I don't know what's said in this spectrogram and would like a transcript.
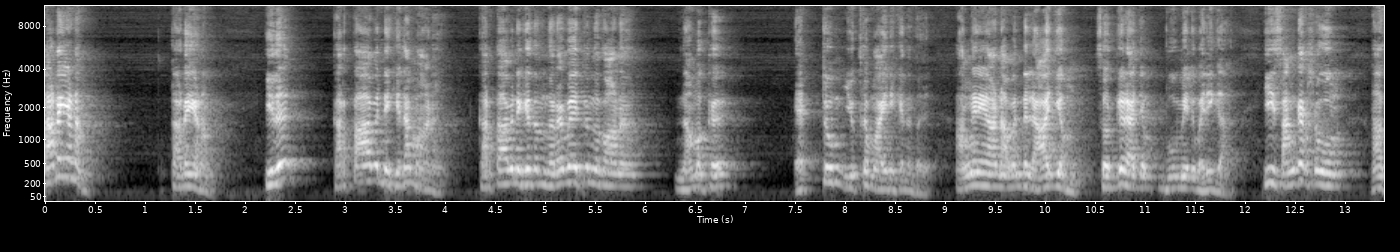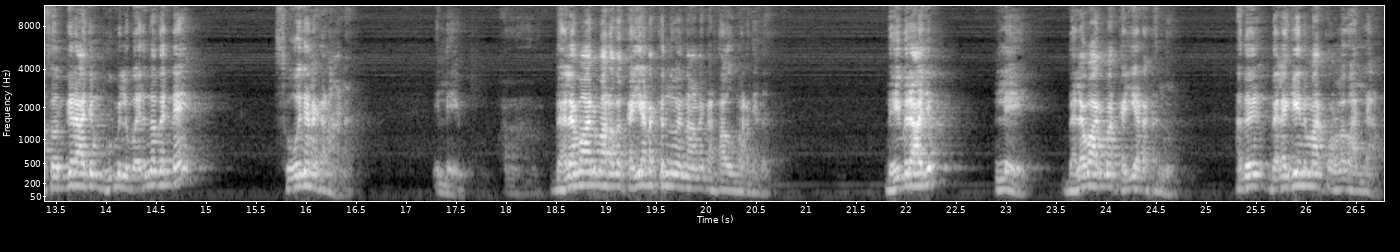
തടയണം. തടയണം. ഇത് കർത്താവിന്റെ ഹിതമാണ്. കർത്താവിന്റെ ഹിതം നിറവേറ്റുന്നതാണ് നമുക്ക് ഏറ്റവും യുക്തമായിരിക്കുന്നത് അങ്ങനെയാണ് അവന്റെ രാജ്യം സ്വർഗരാജ്യം ഭൂമിയിൽ വരിക. ഈ സംഘർഷവും ആ സ്വർഗരാജ്യം ഭൂമിയിൽ വരുന്നതിന്റെ സൂചനകളാണ്. ഇല്ലേ? ബലവാന്മാർ അത് കൈയടക്കുന്നു എന്നാണ് കർത്താവ് പറഞ്ഞത്. ദൈവരാജ്യം ഇല്ലേ? ബലവാന്മാർ കൈയടക്കുന്നു. അത് ബലഹീനന്മാർക്കുള്ളതല്ല.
